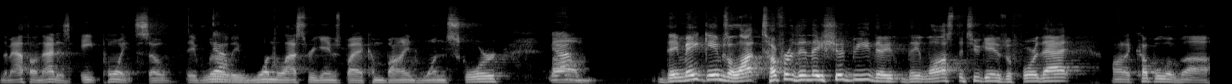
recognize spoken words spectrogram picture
the math on that is eight points. So they've literally yeah. won the last three games by a combined one score. Yeah. Um, they make games a lot tougher than they should be. They they lost the two games before that on a couple of uh,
